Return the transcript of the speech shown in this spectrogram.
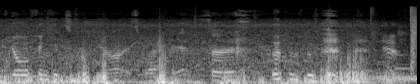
if you're thinking to come here, it's worth it. So yeah.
